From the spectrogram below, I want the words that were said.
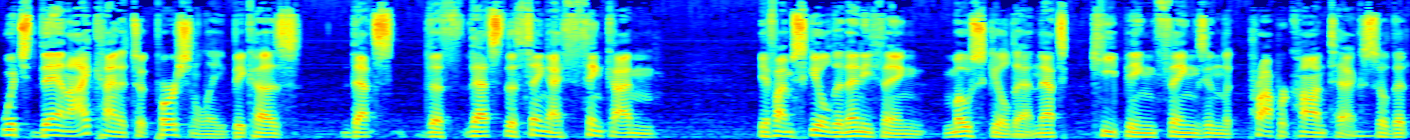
which then I kind of took personally because that's the that's the thing I think I'm if I'm skilled at anything, most skilled at, and that's keeping things in the proper context so that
